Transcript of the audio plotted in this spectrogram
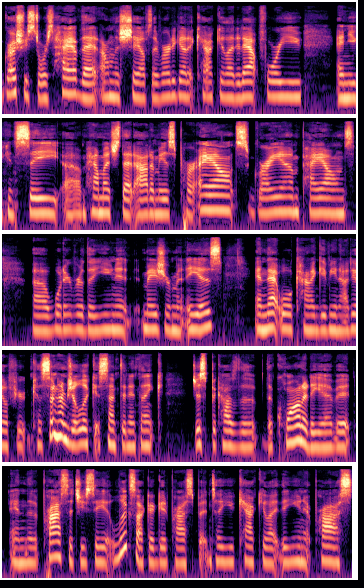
grocery stores have that on the shelves. They've already got it calculated out for you, and you can see um, how much that item is per ounce, gram, pounds, uh, whatever the unit measurement is, and that will kind of give you an idea if you're. Because sometimes you'll look at something and think, just because the the quantity of it and the price that you see it looks like a good price but until you calculate the unit price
